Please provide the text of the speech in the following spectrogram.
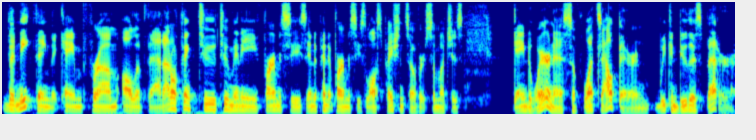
the neat thing that came from all of that. I don't think too too many pharmacies, independent pharmacies, lost patients over it so much as gained awareness of what's out there, and we can do this better.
